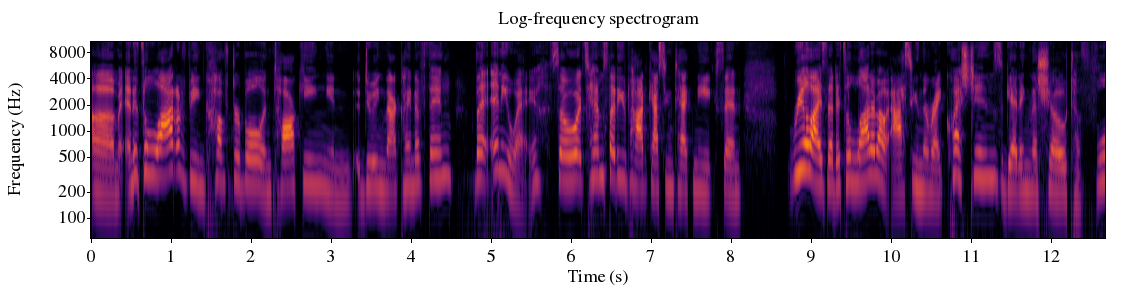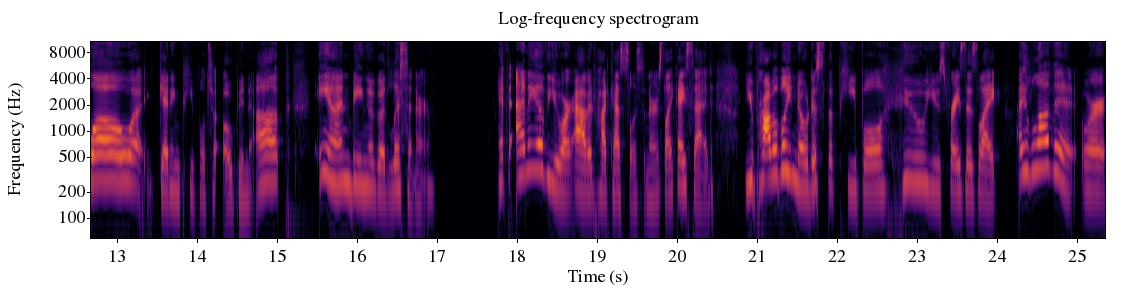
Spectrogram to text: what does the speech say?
um, and it's a lot of being comfortable and talking and doing that kind of thing but anyway so tim studied podcasting techniques and realize that it's a lot about asking the right questions, getting the show to flow, getting people to open up, and being a good listener. If any of you are avid podcast listeners, like I said, you probably notice the people who use phrases like, I love it, or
